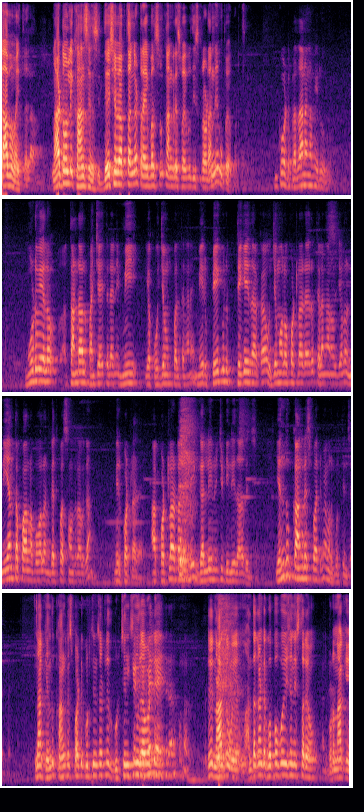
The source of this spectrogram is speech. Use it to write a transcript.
లాభం అవుతుంది నాట్ ఓన్లీ కాన్స్టిట్యున్సీ దేశవ్యాప్తంగా ట్రైబల్స్ను కాంగ్రెస్ వైపు తీసుకురావడానికి ఉపయోగపడుతుంది. ఇంకోటి ప్రధానంగా మీరు మూడు వేల తండాలు పంచాయతీలని మీ యొక్క ఉద్యమం ఫలితంగానే మీరు పేగులు తెగేదాకా ఉద్యమంలో కొట్లాడారు తెలంగాణ ఉద్యమంలో నియంత పాలన పోవాలని గత పది సంవత్సరాలుగా మీరు కొట్లాడారు. ఆ కొట్లాట అనేది గల్లీ నుంచి ఢిల్లీ దాకా తెలుసు. ఎందుకు కాంగ్రెస్ పార్టీ మిమ్మల్ని గుర్తించట్లేదు? నాకు ఎందుకు కాంగ్రెస్ పార్టీ గుర్తించట్లేదు? గుర్తించింది కాబట్టి అనుకున్నారు. అంటే నాకు అంతకంటే గొప్ప పొజిషన్ ఇస్తారేమో. ఇప్పుడు నాకు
